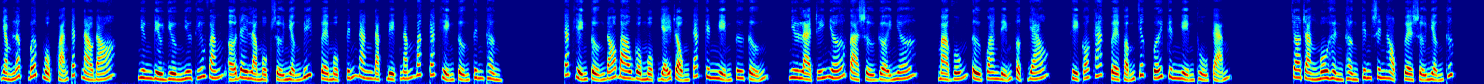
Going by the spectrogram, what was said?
nhằm lấp bớt một khoảng cách nào đó, nhưng điều dường như thiếu vắng ở đây là một sự nhận biết về một tính năng đặc biệt nắm bắt các hiện tượng tinh thần. Các hiện tượng đó bao gồm một dãy rộng các kinh nghiệm tư tưởng, như là trí nhớ và sự gợi nhớ, mà vốn từ quan điểm Phật giáo, thì có khác về phẩm chất với kinh nghiệm thụ cảm. Cho rằng mô hình thần kinh sinh học về sự nhận thức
